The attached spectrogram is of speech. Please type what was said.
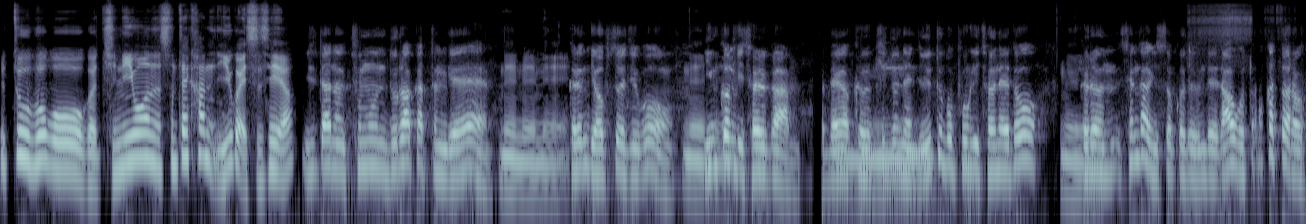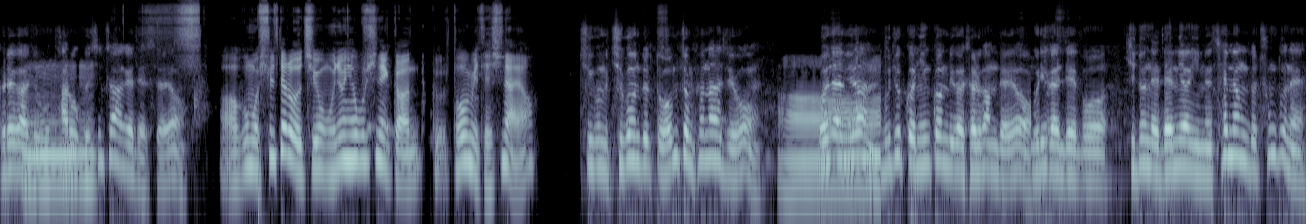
유튜브 보고 그 지니원 선택한 이유가 있으세요? 일단은 주문 누락 같은 게 네네네. 그런 게 없어지고 네네. 인건비 절감. 내가 그 음. 기존에 이제 유튜브 보기 전에도 네. 그런 생각이 있었거든. 근데 나하고 똑같더라고. 그래가지고 음. 바로 그 신청하게 됐어요. 아, 그럼 뭐 실제로 지금 운영해 보시니까 그 도움이 되시나요? 지금 직원들도 엄청 편하죠. 아, 뭐냐면 무조건 인건비가 절감돼요. 우리가 이제 뭐 기존에 4명이면 3명도 충분해.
